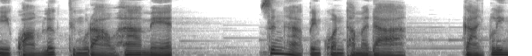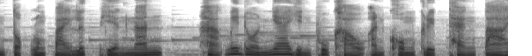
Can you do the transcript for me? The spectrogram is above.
มีความลึกถึงราวห้าเมตร ซึ่งหากเป็นคนธรรมดา การกลิ้งตกลงไปลึกเพียงนั้น หากไม่โดนแง่หินภูเขาอันคมกริบแทงตาย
